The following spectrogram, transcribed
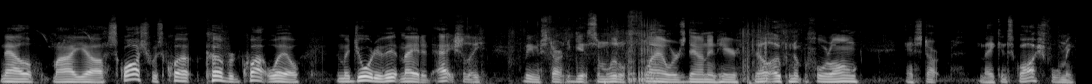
Now, my uh, squash was covered quite well. The majority of it made it. Actually, I'm even starting to get some little flowers down in here. They'll open up before long and start making squash for me.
